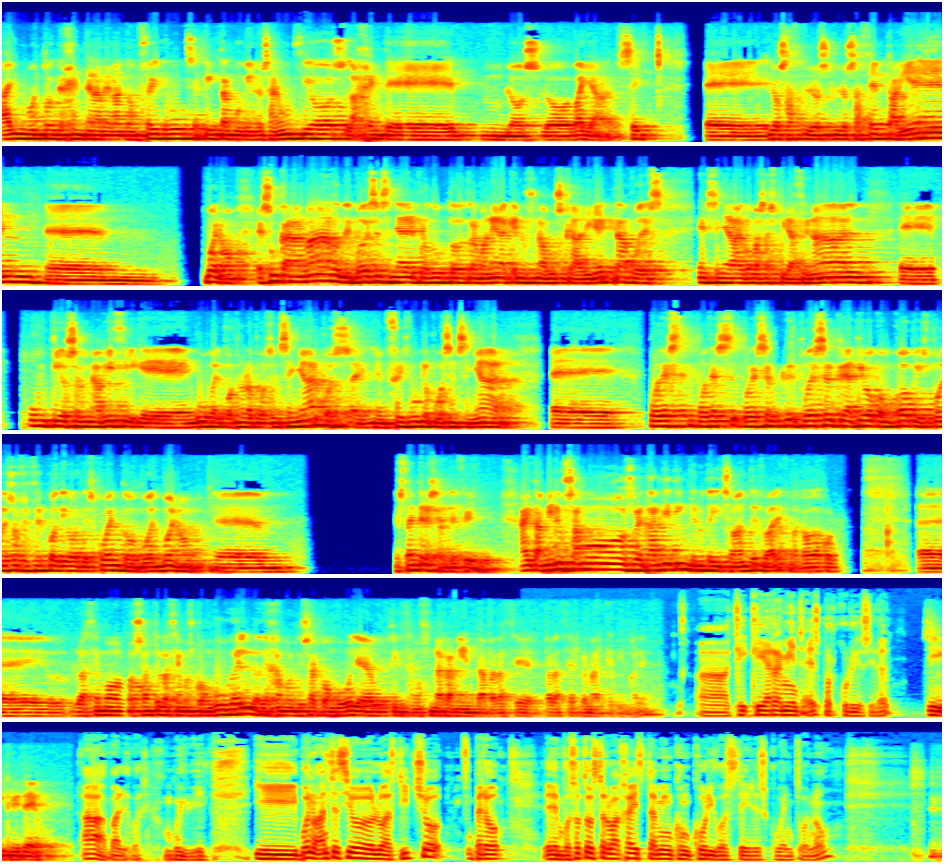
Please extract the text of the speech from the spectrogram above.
hay un montón de gente navegando en Facebook, se pintan muy bien los anuncios, la gente mm, los, los vaya, se, eh, los, acepta bien. Eh, bueno, es un canal más donde puedes enseñar el producto de otra manera que no es una búsqueda directa, puedes enseñar algo más aspiracional. Eh, un tío sobre una bici que en Google pues no lo puedes enseñar, pues en, Facebook lo puedes enseñar. puedes, puedes, puedes, ser, puedes ser creativo con copies, puedes ofrecer códigos de descuento. Bueno, está interesante Facebook. Ahí también usamos retargeting, que no te he dicho antes, ¿vale? Que me acabo de acordar. Eh, lo hacemos, antes lo hacíamos con Google, lo dejamos de usar con Google y ahora utilizamos una herramienta para hacer, para hacer remarketing, ¿vale? Ah, ¿qué, ¿Qué herramienta es, por curiosidad? Sí, Criteo. Ah, vale, vale, muy bien. Y bueno, antes yo lo has dicho, pero eh, vosotros trabajáis también con códigos de descuento, ¿no?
